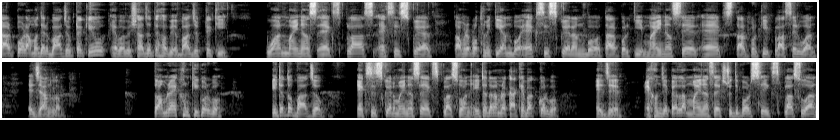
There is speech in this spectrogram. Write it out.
তারপর আমাদের বাজকটাকেও এভাবে সাজাতে হবে বাজকটা কি? One minus X plus X square. তো আমরা প্রথমে কি আনব? এক্স স্কোয়ার আনব, তারপর কি? মাইনাসের এক্স, তারপর কি? প্লাসের ওয়ান এ জানলাম তো আমরা এখন কি করব? এটা তো বাজক। X square minus X plus one এইটা দ্বারা আমরা কাকে ভাগ করব? এই যে, এখন যে পেলাম minus X to the power six plus one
